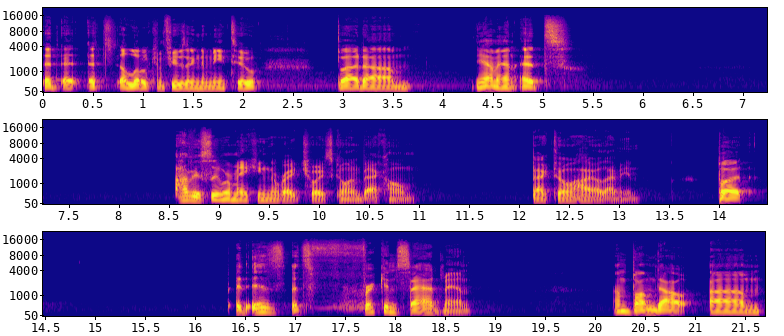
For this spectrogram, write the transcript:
It, it, it's a little confusing to me too, but um, yeah, man, it's obviously we're making the right choice going back home, back to Ohio. I mean, but it is it's freaking sad, man. I'm bummed out. Um,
